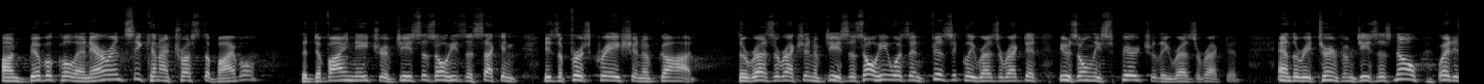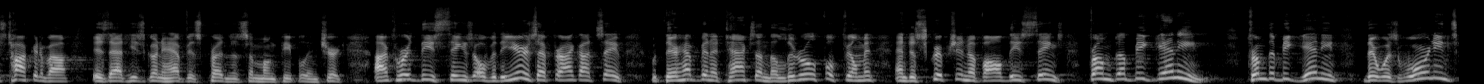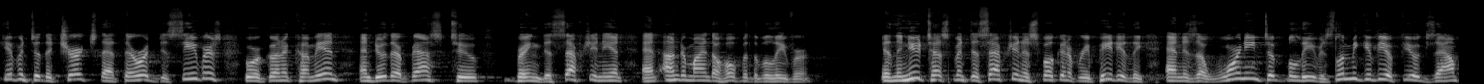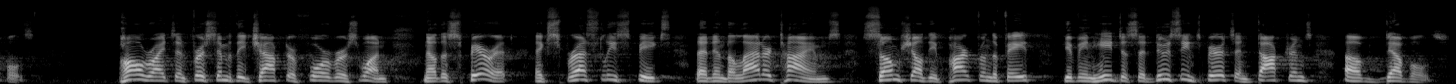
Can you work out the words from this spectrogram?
on biblical inerrancy. Can I trust the Bible? The divine nature of Jesus. Oh, he's the second, he's the first creation of God. The resurrection of Jesus. Oh, he wasn't physically resurrected, he was only spiritually resurrected. And the return from Jesus. No, what he's talking about is that he's going to have his presence among people in church. I've heard these things over the years after I got saved. There have been attacks on the literal fulfillment and description of all these things from the beginning. From the beginning, there was warnings given to the church that there were deceivers who were going to come in and do their best to bring deception in and undermine the hope of the believer. In the New Testament, deception is spoken of repeatedly and is a warning to believers. Let me give you a few examples. Paul writes in 1 Timothy chapter 4 verse 1, "Now the Spirit expressly speaks that in the latter times some shall depart from the faith, giving heed to seducing spirits and doctrines of devils.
